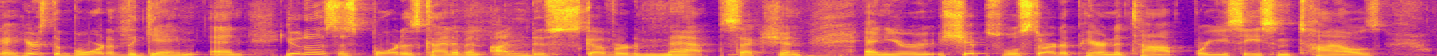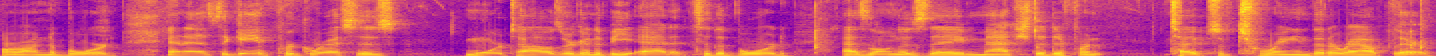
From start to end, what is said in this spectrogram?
Okay, here's the board of the game, and you'll notice this board is kind of an undiscovered map section, and your ships will start up here in the top where you see some tiles are on the board. And as the game progresses, more tiles are going to be added to the board as long as they match the different types of terrain that are out there.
